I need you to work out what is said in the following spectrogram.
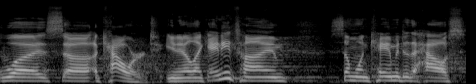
was uh, a coward. You know, like anytime someone came into the house,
